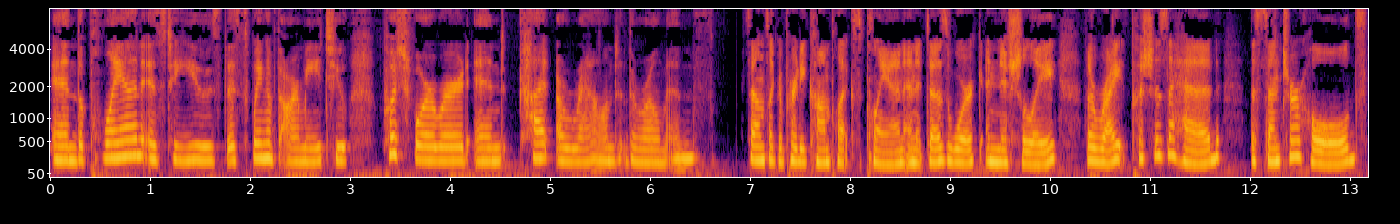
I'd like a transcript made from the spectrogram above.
And the plan is to use this wing of the army to push forward and cut around the Romans. Sounds like a pretty complex plan, and it does work initially. The right pushes ahead, the center holds,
